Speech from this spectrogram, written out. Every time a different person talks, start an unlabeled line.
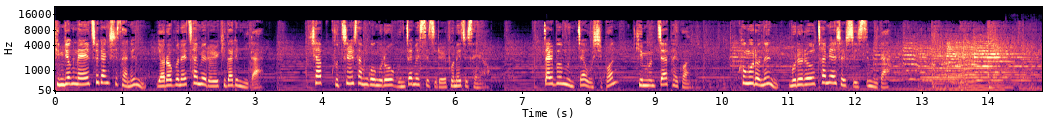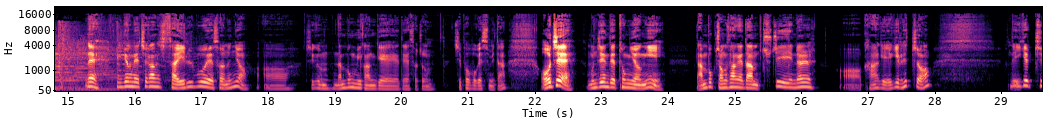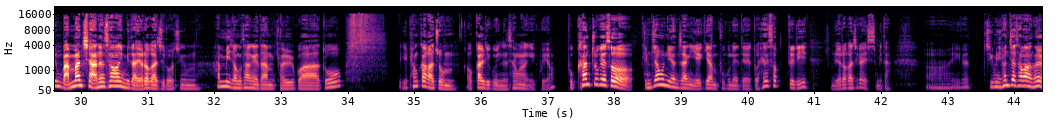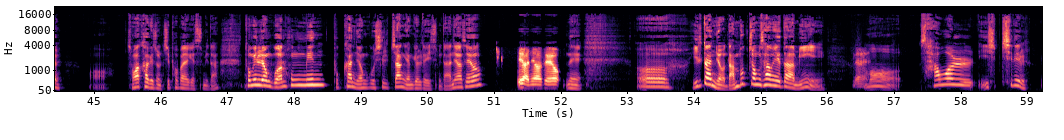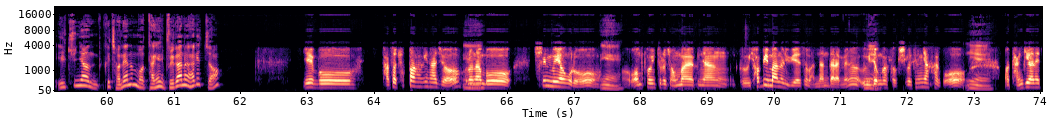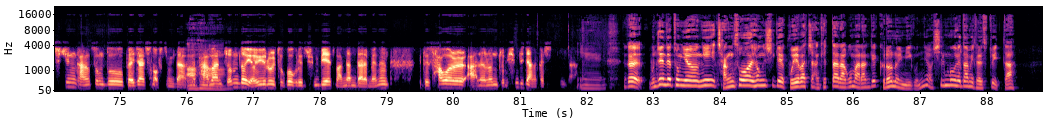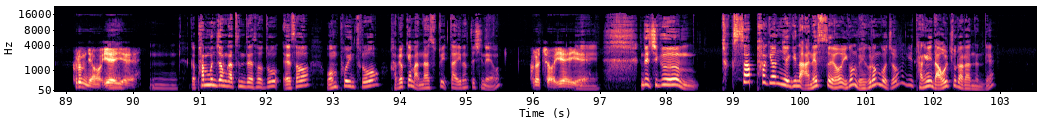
김경래의 최강 시사는 여러분의 참여를 기다립니다. 9730으로 문자 메시지를 보내주세요. 짧은 문자 50원, 긴 문자 100원. 콩으로는 무료로 참여하실 수 있습니다.
네, 김경래 최강 시사 1부에서는요. 어, 지금 남북미 관계에 대해서 좀 짚어보겠습니다. 어제 문재인 대통령이 남북 정상회담 추진을 어, 강하게 얘기를 했죠. 근데 이게 지금 만만치 않은 상황입니다. 여러 가지로 지금 한미 정상회담 결과도 평가가 좀 엇갈리고 있는 상황이고요. 북한 쪽에서 김정은 위원장이 얘기한 부분에 대해 도 해석들이 좀 여러 가지가 있습니다. 어, 이거 지금 현재 상황을 어, 정확하게 좀 짚어봐야겠습니다. 통일연구원 홍민 북한 연구실장 연결돼 있습니다. 안녕하세요.
예, 안녕하세요.
네. 어, 일단요 남북 정상회담이
네.
뭐 4월 27일 1주년 그 전에는 뭐 당연히 불가능하겠죠.
예, 뭐 다소 촉박하긴 하죠. 그러나
예.
뭐 실무형으로
예.
어, 원포인트로 정말 그냥 그 협의만을 위해서 만난다라면
네.
의정과 격식을 생략하고
예.
어, 단기간에 추진 가능성도 배제할 수는 없습니다.
아하.
다만 좀 더 여유를 두고 그래도 준비해서 만난다라면은 그 4월 안에는 좀 힘들지 않을까 싶습니다.
예. 그러니까 문재인 대통령이 장소와 형식에 구애받지 않겠다라고 말한 게 그런 의미군요. 실무 회담이 될 수도 있다.
그럼요. 예,
네.
예.
음, 그러니까 판문점 같은 데서도 에서 원 포인트로 가볍게 만날 수도 있다 이런 뜻이네요.
그렇죠. 예, 예.
예. 근데 지금 특사 파견 얘기는 안 했어요. 이건 왜 그런 거죠? 당연히 나올 줄 알았는데.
